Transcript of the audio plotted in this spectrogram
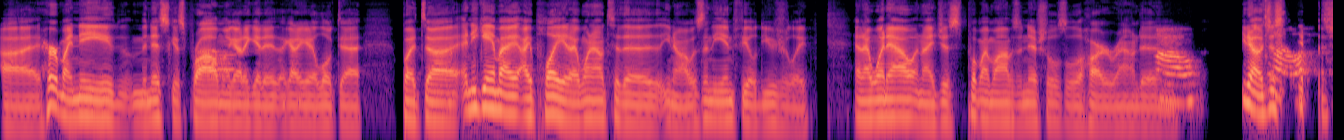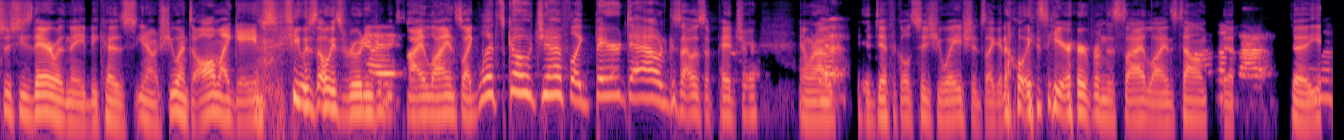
Uh, I hurt my knee, meniscus problem. I got to get it. I got to get it looked at. But uh, any game I, I, played, I went out to the. You know, I was in the infield usually, and I went out and I just put my mom's initials a little hard around it. And, you know, just you know, so she's there with me because you know she went to all my games. she was always rooting for the sidelines, like "Let's go, Jeff!" Like bear down because I was a pitcher. And when yeah. I was in difficult situations, I could always hear her from the sidelines telling me to, to you know,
